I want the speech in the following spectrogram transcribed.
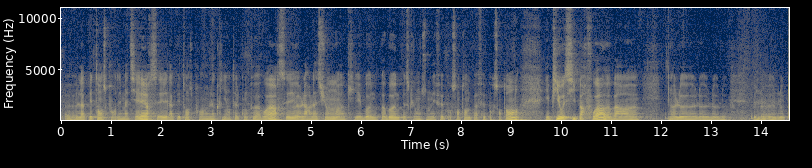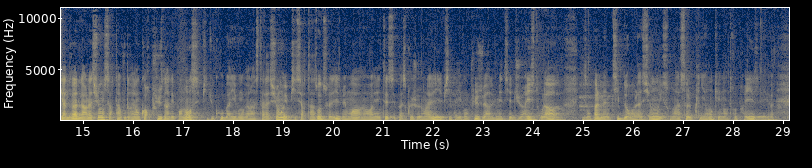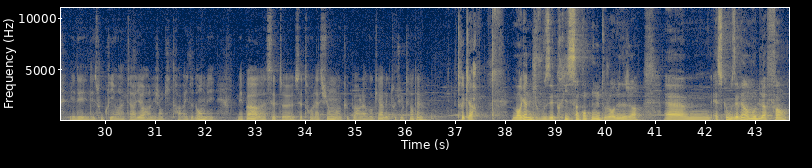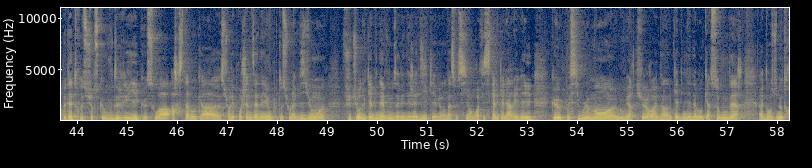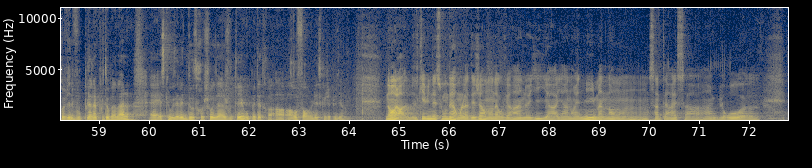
euh, l'appétence pour des matières, c'est l'appétence pour la clientèle qu'on peut avoir, c'est la relation qui est bonne ou pas bonne parce qu'on est fait pour s'entendre, pas fait pour s'entendre. Et puis aussi parfois, bah, le, le, canevas de la relation. Certains voudraient encore plus d'indépendance, et puis du coup, bah, ils vont vers l'installation, et puis certains autres se disent, mais moi, en réalité, c'est pas ce que je veux dans la vie, et puis bah, ils vont plus vers le métier de juriste, où là, euh, ils n'ont pas le même type de relation, ils sont un seul client qui est une entreprise, et, euh, des, sous-clients à l'intérieur, les gens qui travaillent dedans, mais, mais pas euh, cette, cette relation que peut avoir l'avocat avec toute une clientèle. Très clair. Morgane, je vous ai pris 50 minutes aujourd'hui déjà. Euh, est-ce que vous avez un mot de la fin, peut-être sur ce que vous voudriez que soit Arst Avocat euh, sur les prochaines années, ou plutôt sur la vision euh, future du cabinet? Vous nous avez déjà dit qu'il y avait un associé en droit fiscal qui allait arriver, que possiblement l'ouverture d'un cabinet d'avocats secondaire dans une autre ville vous plairait plutôt pas mal. Est-ce que vous avez d'autres choses à ajouter ou peut-être à reformuler ce que j'ai pu dire? Non, alors le cabinet secondaire, on l'a déjà, on en a ouvert un Neuilly il y a, un an et demi. Maintenant, on, s'intéresse à, un bureau euh,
